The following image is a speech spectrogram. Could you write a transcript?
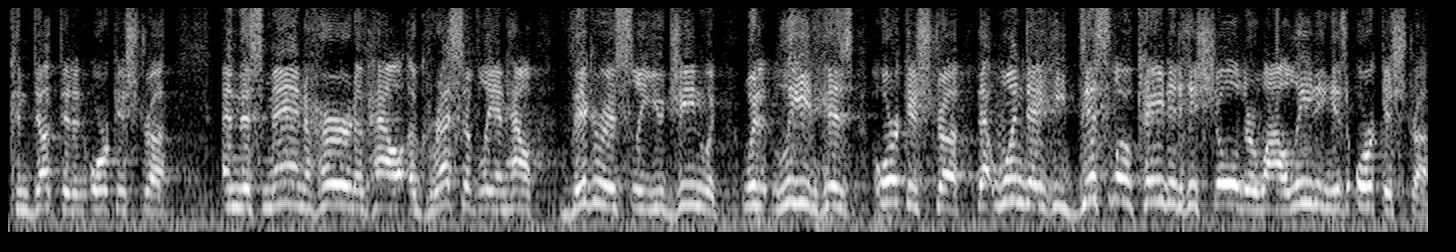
conducted an orchestra And this man heard of how aggressively and how vigorously Eugene would, would lead his orchestra that one day he dislocated his shoulder while leading his orchestra.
